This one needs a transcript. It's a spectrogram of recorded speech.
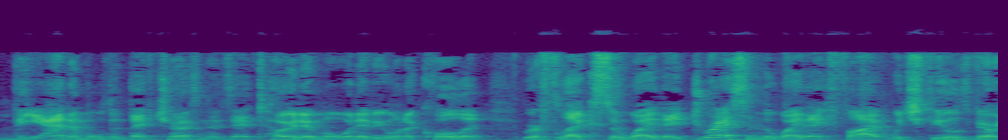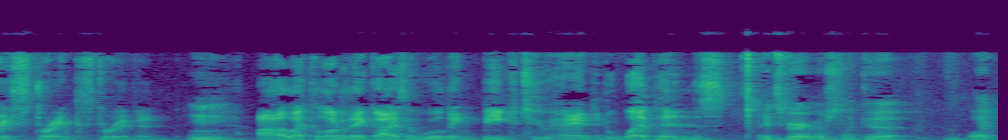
the animal that they've chosen as their totem or whatever you want to call it, reflects the way they dress and the way they fight, which feels very strength driven. Mm. Uh, like a lot of their guys are wielding big two handed weapons. It's very much like a like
